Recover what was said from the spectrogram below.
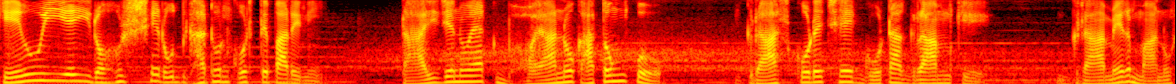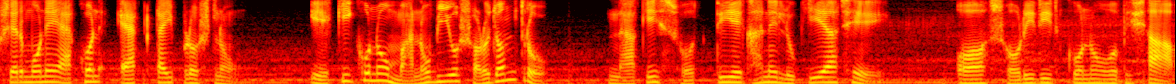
কেউই এই রহস্যের উদ্ঘাটন করতে পারেনি। তাই যেন এক ভয়ানক আতঙ্ক গ্রাস করেছে গোটা গ্রামকে। গ্রামের মানুষের মনে এখন একটাই প্রশ্ন, এ কি কোনো মানবীয় ষড়যন্ত্র? নাকি সত্যি এখানে লুকিয়ে আছে অশরীরীর কোনো অভিশাপ?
